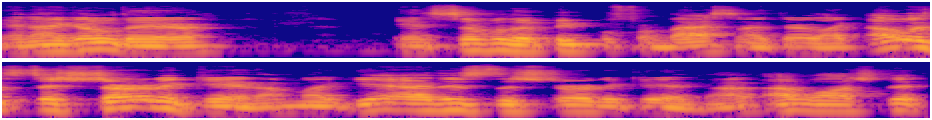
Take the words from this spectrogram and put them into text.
and I go there, and some of the people from last night they're like, "Oh, it's the shirt again." I'm like, "Yeah, it is the shirt again." I, I watched it.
